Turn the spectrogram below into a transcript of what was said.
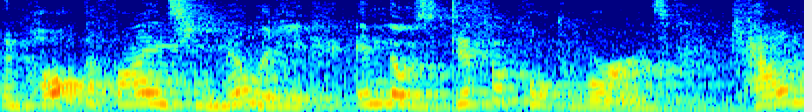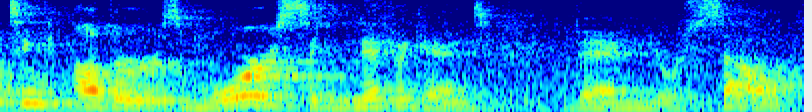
And Paul defines humility in those difficult words counting others more significant than yourself.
